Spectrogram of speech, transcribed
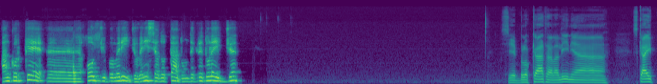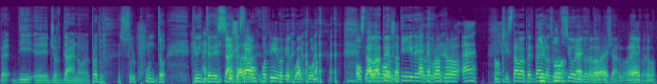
ancorché eh, oggi pomeriggio venisse adottato un decreto legge, si è bloccata la linea Skype di eh, Giordano, proprio sul punto più interessante. Ci sarà stava... un motivo che qualcuno o stava per dire proprio, eh? Ci stava per dare la soluzione, eccolo, dottor Luciano. Eccolo, eccolo. eccolo.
